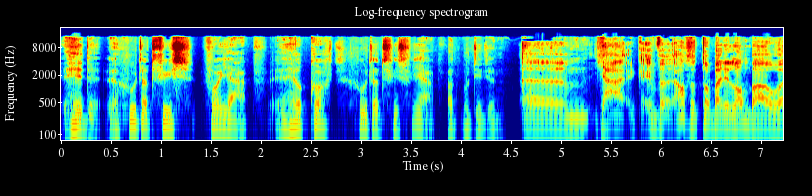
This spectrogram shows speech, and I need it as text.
Hidde, een goed advies voor Jaap. Een heel kort goed advies voor Jaap. Wat moet hij doen? Um, ja, als we toch bij de landbouw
